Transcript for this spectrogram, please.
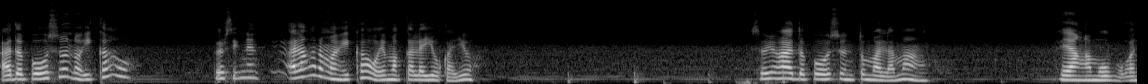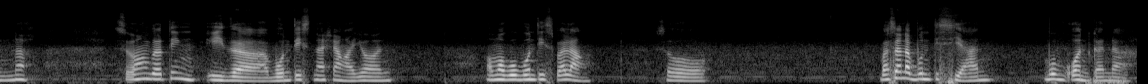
ada person o ikaw. Pero signan, alam nga naman ikaw eh, magkalayo kayo. So, yung ada person tumalamang. Kaya nga move on na. So, ang dating, either buntis na siya ngayon, o mabubuntis pa lang. So, basta nabuntis yan, move on ka na.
